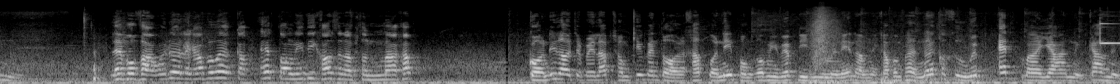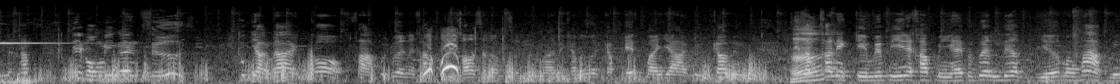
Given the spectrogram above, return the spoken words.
มและผมฝากไว้ด้วยเลยครับเพื่อนๆกับแอดตองนี้ที่เขาสนับสนุนมาครับ ก่อนที่เราจะไปรับชมคลิปกันต่อนะครับ วันนี้ผมก็มีเว็บดีๆมาแนะนำนะครับเพื่อนๆ นั่นก็คือเว็บแอดมายา191 นะครับ ที่ผมมีเงินซื้อทุกอย่างได้ก็ฝากไว้ด้วยนะครับเขาสนับสนุนมานะครับเพื่อนๆกับแอดมายา191ที่สำคัญในเกมเว็บนี้นะครับมีให้เพื่อนๆเลือกเยอะมากๆ มี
